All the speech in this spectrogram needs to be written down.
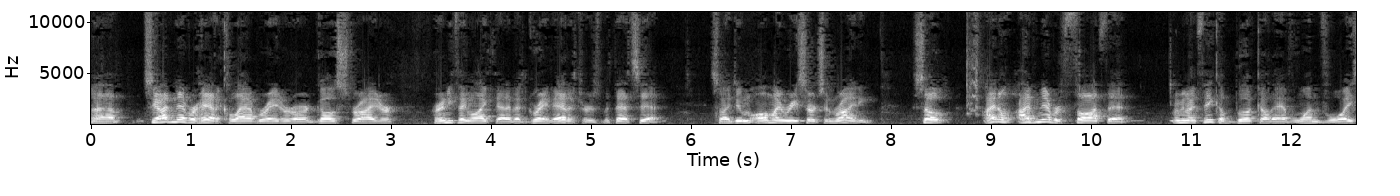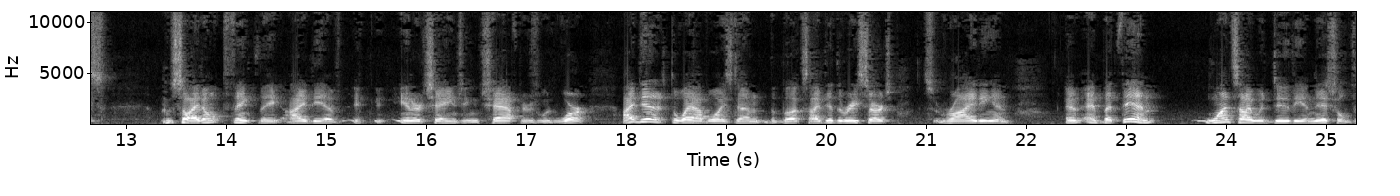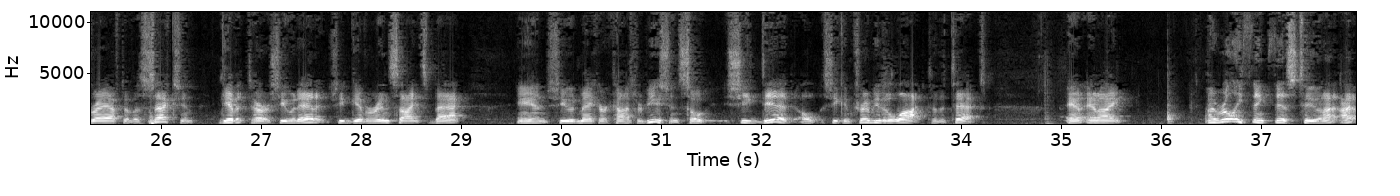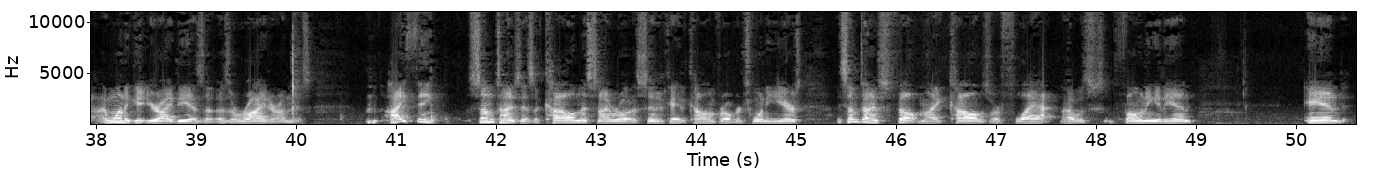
uh, see, I've never had a collaborator or a ghostwriter or anything like that. I've had great editors, but that's it. So I do all my research and writing. So I don't. I've never thought that. I mean, I think a book ought to have one voice. So I don't think the idea of interchanging chapters would work. I did it the way I've always done the books. I did the research, writing, and and, and but then once I would do the initial draft of a section, give it to her. She would edit. She'd give her insights back and she would make her contribution. So she did, she contributed a lot to the text. And, and I, I really think this too, and I, I want to get your idea as a, as a writer on this. I think sometimes as a columnist, and I wrote a syndicated column for over 20 years, I sometimes felt my columns were flat. I was phoning it in. And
